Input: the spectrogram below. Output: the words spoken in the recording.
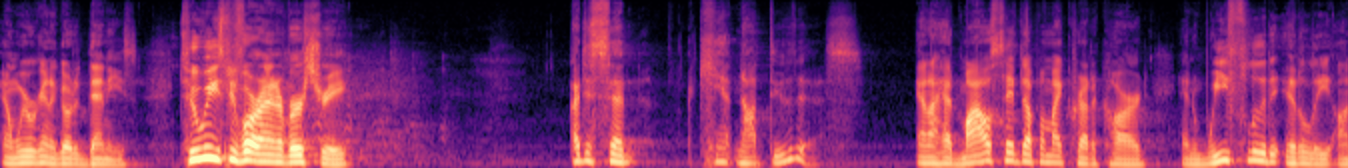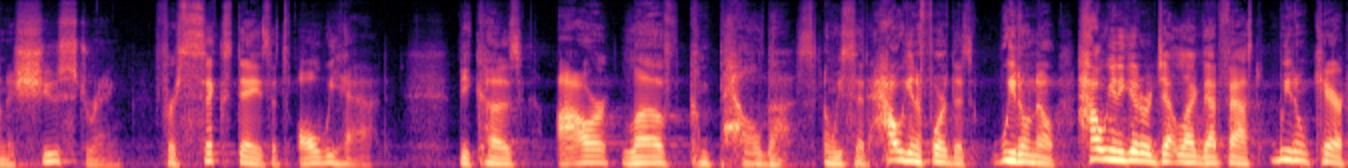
and we were going to go to Denny's. Two weeks before our anniversary, I just said, I can't not do this. And I had miles saved up on my credit card, and we flew to Italy on a shoestring for six days. That's all we had because our love compelled us. And we said, How are we going to afford this? We don't know. How are we going to get our jet lag that fast? We don't care.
